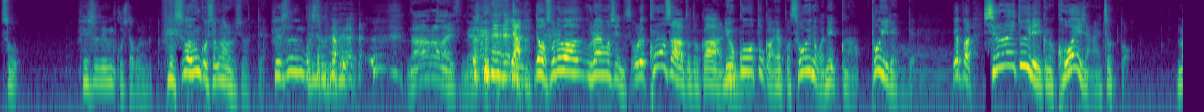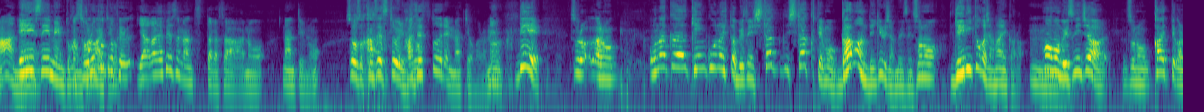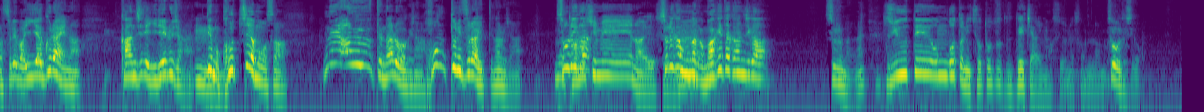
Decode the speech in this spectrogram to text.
そう。フェスでうんこしたくなる。フェスはうんこしたくなるでしょだって。フェスうんこしたくなる。ならないですねいや、だからそれは羨ましいんです。俺コンサートとか旅行とかやっぱそういうのがネックなの。トイレって。やっぱ知らないトイレ行くの怖いじゃない？ちょっと。まあね。衛生面とかまあ、も考えてよそれこそフェ野外フェスなんつったらさ、あの、なんていうの？そうそう仮設トイレでしょ？仮設トイレになっちゃうからね。うんでそのあのお腹健康な人は別にしたくしたくても我慢できるじゃん別にその下痢とかじゃないから、うんまあまあ別にじゃあその帰ってからすればいいやぐらいな感じで入れるじゃない、うんでもこっちはもうさ「ねあう」ってなるわけじゃない？本当に辛いってなるじゃない？それが楽しめないですよ、ね。それがもうなんか負けた感じがするのよね。重低音ごとにちょっとずつ出ちゃいますよね、そんなの。そうですよ。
